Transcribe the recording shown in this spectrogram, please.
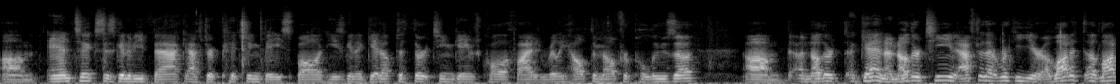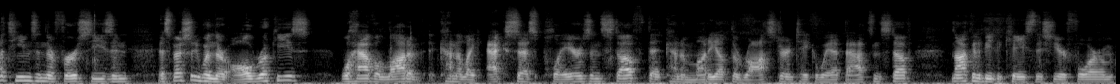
Um, is going to be back after pitching baseball, and he's going to get up to 13 games qualified and really help them out for Palooza. Um, another again, another team after that rookie year. A lot of a lot of teams in their first season, especially when they're all rookies, will have a lot of kind of like excess players and stuff that kind of muddy up the roster and take away at bats and stuff. Not going to be the case this year for them,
